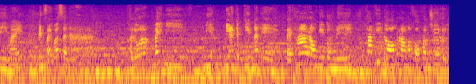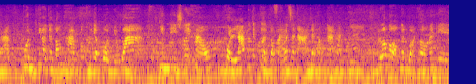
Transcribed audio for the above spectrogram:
ดีไหมเป็นฝ่ายวาสนาเขาเรียกว่าไม่มี มีมีอันจะกินนั่นเอง แต่ถ้าเรามีตรงนี้ ถ้าพี่น้องเรามาขอความช่วยเหลือ บุญที่เราจะต้องทำก็คืออย่าบ่นอย่าว่ายินดีช่วยเขาผลลัพธ์มันจะเกิดต่อฝ่ายวาสนาจะทำงานทันทีหรือว่าบอกเงินบ่อทองนั่นเอง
